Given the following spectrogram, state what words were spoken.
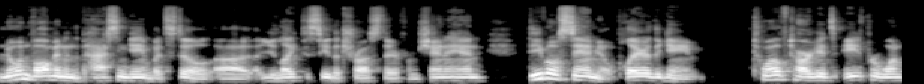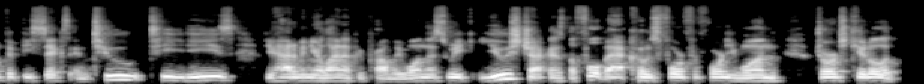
No involvement in the passing game, but still, uh, you'd like to see the trust there from Shanahan. Deebo Samuel, player of the game, 12 targets, 8 for 156, and 2 TDs. If you had him in your lineup, you probably won this week. Juszczyk as the fullback goes 4 for 41. George Kittle,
